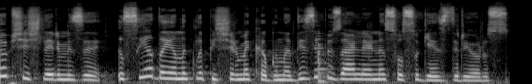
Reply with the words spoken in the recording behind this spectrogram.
Çöp şişlerimizi ısıya dayanıklı pişirme kabına dizip üzerlerine sosu gezdiriyoruz.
